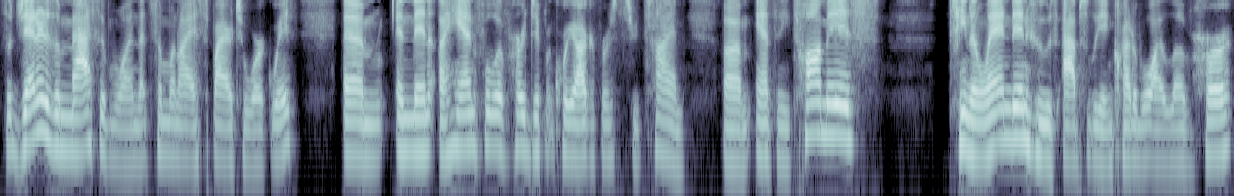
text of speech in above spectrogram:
So Janet is a massive one. That's someone I aspire to work with. Um, and then a handful of her different choreographers through time. Um, Anthony Thomas, Tina Landon, who's absolutely incredible. I love her.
